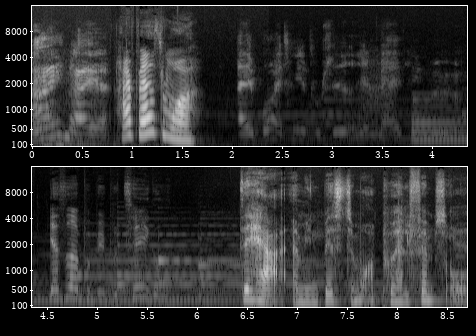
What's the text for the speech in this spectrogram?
Hej, Naja. Hej bedstemor. Ej, hvor er det, du sidder hen med alle dine bøger? Jeg sidder på biblioteket. Det her er min bedstemor på 90 år.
